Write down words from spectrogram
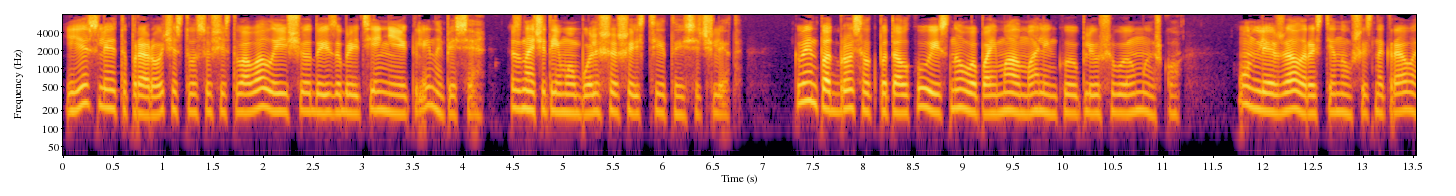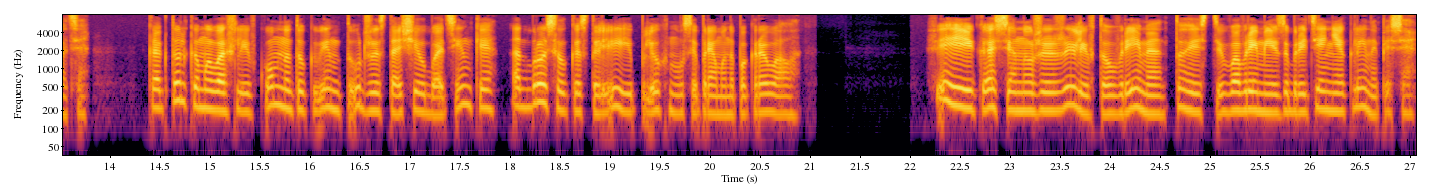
Если это пророчество существовало еще до изобретения клинописи, значит, ему больше шести тысяч лет. Квин подбросил к потолку и снова поймал маленькую плюшевую мышку. Он лежал, растянувшись на кровати. Как только мы вошли в комнату, Квин тут же стащил ботинки, отбросил костыли и плюхнулся прямо на покрывало. Феи и Кассиан уже жили в то время, то есть во время изобретения клинописи.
